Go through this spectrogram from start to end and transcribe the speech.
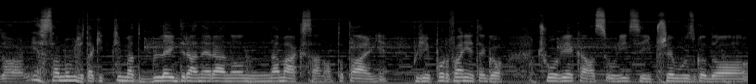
to niesamowicie taki klimat Blade Runnera no, na maksa, no totalnie. Później porwanie tego człowieka z ulicy i przewóz go do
